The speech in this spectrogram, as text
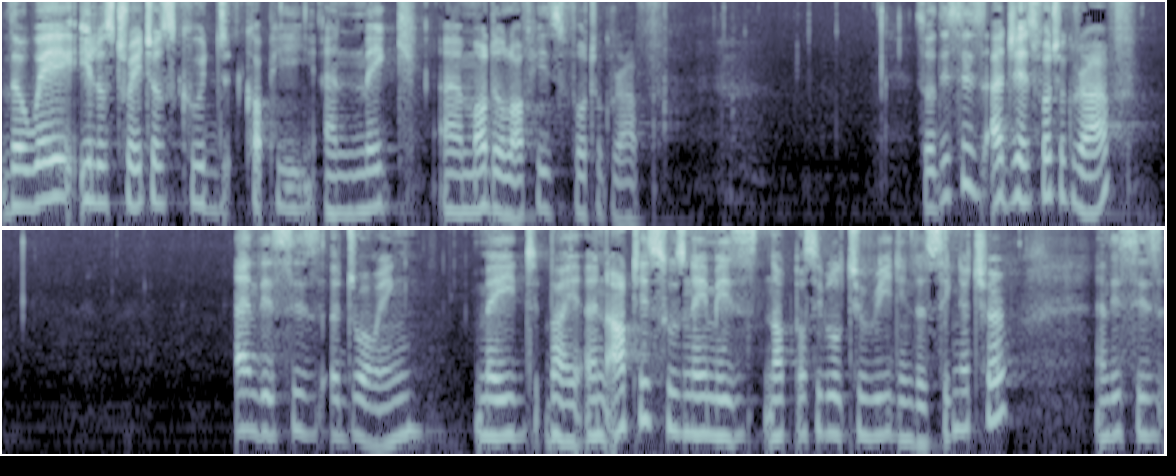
the way illustrators could copy and make a model of his photograph. So this is Atget's photograph. And this is a drawing made by an artist whose name is not possible to read in the signature. And this is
